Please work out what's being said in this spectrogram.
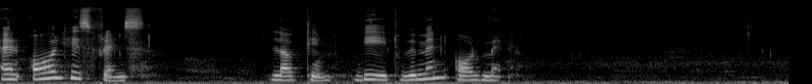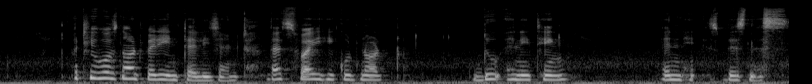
And all his friends loved him, be it women or men. But he was not very intelligent. That's why he could not do anything in his business.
